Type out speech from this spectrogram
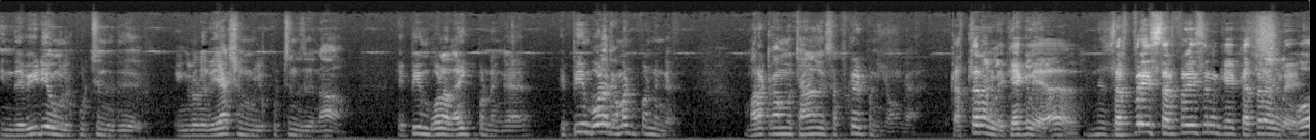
இந்த வீடியோ உங்களுக்கு பிடிச்சிருந்தது எங்களோட ரியாக்ஷன் உங்களுக்கு பிடிச்சிருந்ததுன்னா எப்பயும் போல லைக் பண்ணுங்க எப்பயும் போல கமெண்ட் பண்ணுங்க. மறக்காம சேனலுக்கு சப்ஸ்கிரைப் பண்ணிக்கோங்க. கத்துறாங்களே என்னது? சர்ப்ரைஸ் சர்ப்ரைஸ்னு கே கத்துறாங்களே. ஓ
